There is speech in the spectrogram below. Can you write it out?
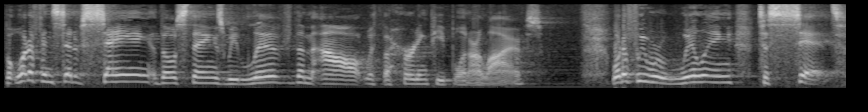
But what if instead of saying those things, we lived them out with the hurting people in our lives? What if we were willing to sit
